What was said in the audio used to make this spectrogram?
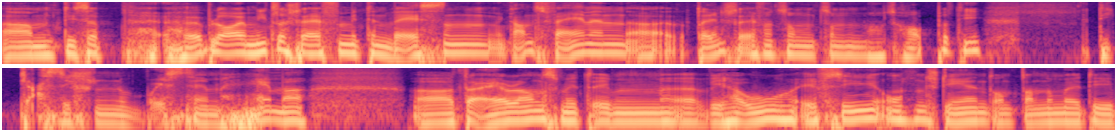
Ähm, dieser hellblaue Mittelstreifen mit den weißen, ganz feinen äh, Trennstreifen zum, zum, Hauptpartie. Die klassischen West Ham Hammer äh, der Irons mit eben äh, WHU FC unten stehend und dann nochmal die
